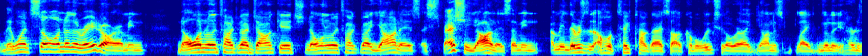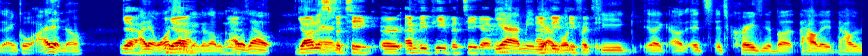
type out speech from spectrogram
they went so under the radar. I mean, no one really talked about Doncic. No one really talked about Giannis, especially Giannis. I mean, I mean, there was a whole TikTok that I saw a couple weeks ago where like Giannis like literally hurt his ankle. I didn't know. Yeah. I didn't watch yeah. that game because I was yeah. I was out. Giannis And- fatigue or MVP fatigue. I mean, Yeah, I mean, yeah, MVP voting fatigue. Like uh, it's it's crazy about how they how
